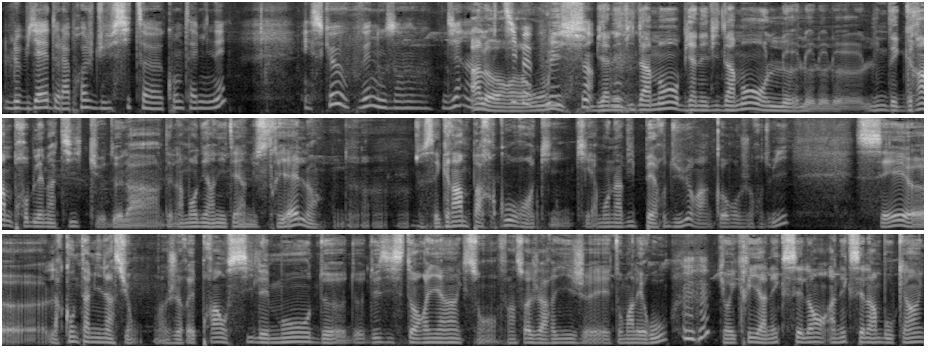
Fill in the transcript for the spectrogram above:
le biais de l'approche du site euh, contaminé. Est-ce que vous pouvez nous en dire un Alors petit peu oui, plus? bien évidemment, bien évidemment, le- le- l'une des grandes problématiques de la, de la modernité industrielle, de, de ces grands parcours qui, qui, à mon avis, perdurent encore aujourd'hui, c'est euh, la contamination. Je reprends aussi les mots de, de deux historiens qui sont François Jarige et Thomas Leroux, Mhm. qui ont écrit un excellent, un excellent bouquin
